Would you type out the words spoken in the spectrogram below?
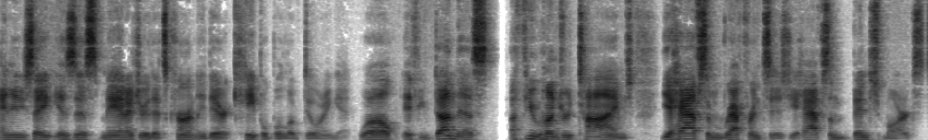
And then you say, is this manager that's currently there capable of doing it? Well, if you've done this a few hundred times, you have some references, you have some benchmarks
